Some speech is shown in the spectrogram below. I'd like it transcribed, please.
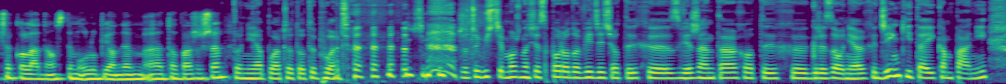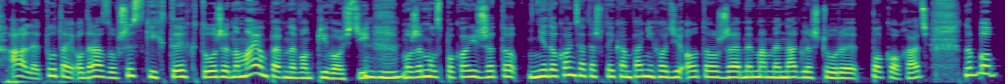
czekoladą z tym ulubionym e, towarzyszem. To nie ja płaczę, to ty płaczę. Rzeczywiście można się sporo dowiedzieć o tych e, zwierzętach, o tych e, gryzoniach dzięki tej kampanii, ale tutaj od razu wszystkich tych, którzy no, mają pewne wątpliwości, możemy uspokoić, że to nie do końca też w tej kampanii chodzi o to, że my mamy nagle szczury pokochać, no bo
